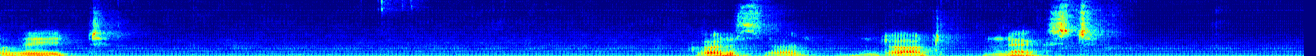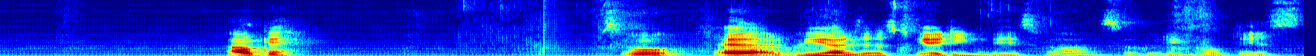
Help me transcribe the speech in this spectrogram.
await cursor dot next okay. So here we are just getting this one so remove this.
